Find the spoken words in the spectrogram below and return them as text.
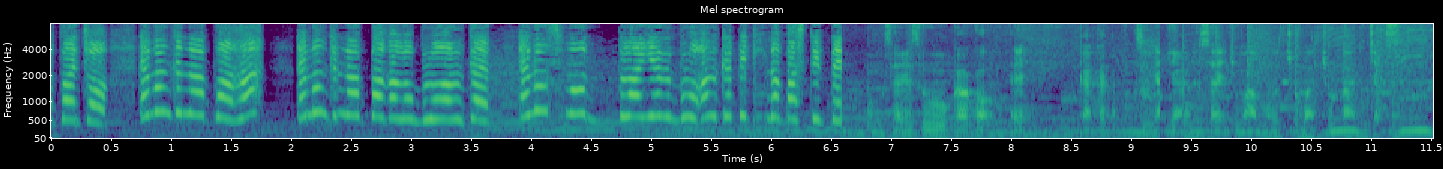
kenapa, Cok? Emang kenapa, hah? Emang kenapa kalau Blue Alcap? Emang semua player Blue Alcap itu udah pasti T. Bang saya suka kok. Eh, enggak maksudnya. Ya, saya cuma mau coba-coba aja sih.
